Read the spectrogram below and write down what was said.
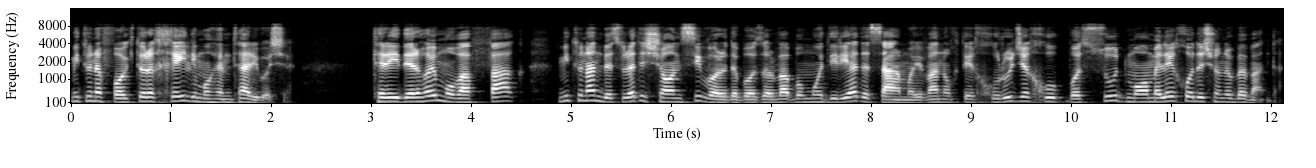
می‌تونه فاکتور خیلی مهمتری باشه. تریدرهای موفق می‌تونن به صورت شانسی وارد بازار و با مدیریت سرمایه و نقطه خروج خوب با سود معامله خودشون رو ببندن.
